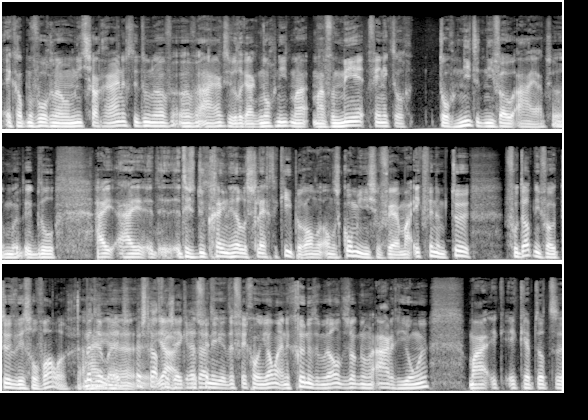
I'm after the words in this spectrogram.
ik had me voorgenomen om niet zagrijnig te doen over, over Ajax. Dat wil ik eigenlijk nog niet. Maar, maar Vermeer vind ik toch, toch niet het niveau Ajax. Ik bedoel, hij, hij, het is natuurlijk geen hele slechte keeper. Anders, kom je niet zo ver. Maar ik vind hem te, voor dat niveau te wisselvallig. Met hij, hem eens. eh, straalt ja, zekerheid dat vind, uit. ik, dat vind ik gewoon jammer. En ik gun het hem wel. Het is ook nog een aardige jongen. Maar ik, ik, heb, dat, eh,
